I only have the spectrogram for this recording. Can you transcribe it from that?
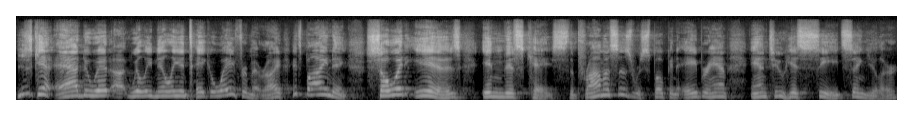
You just can't add to it uh, willy nilly and take away from it, right? It's binding. So it is in this case. The promises were spoken to Abraham and to his seed, singular,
